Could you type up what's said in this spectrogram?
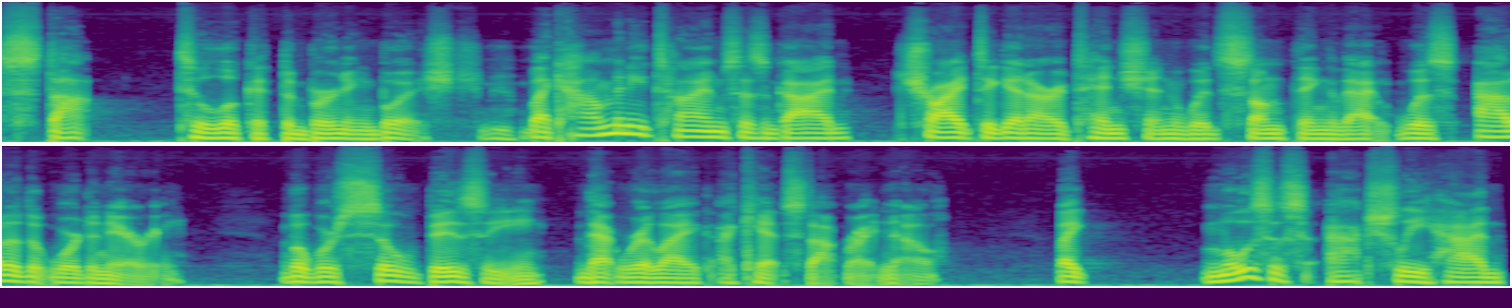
stop to look at the burning bush? Like, how many times has God tried to get our attention with something that was out of the ordinary, but we're so busy that we're like, I can't stop right now. Like, Moses actually had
